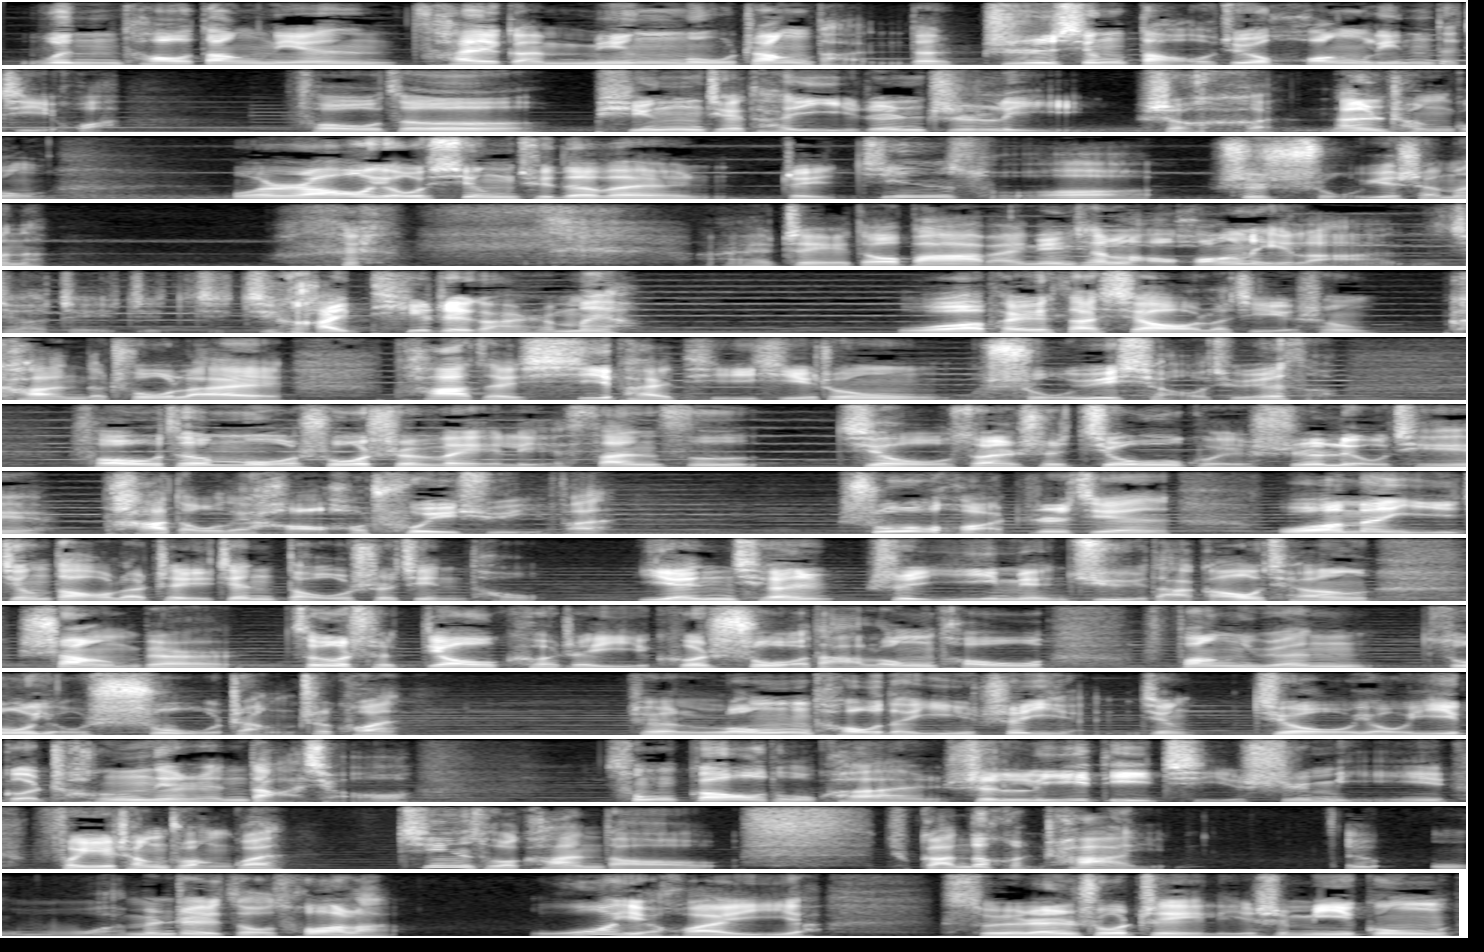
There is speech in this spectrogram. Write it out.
温涛当年才敢明目张胆地执行盗掘皇陵的计划。否则，凭借他一人之力是很难成功。我饶有兴趣地问：这金锁是属于什么呢？嘿。哎，这都八百年前老黄历了，这这这这这还提这干什么呀？我陪他笑了几声，看得出来他在西派体系中属于小角色，否则莫说是位列三司，就算是九鬼十六劫，他都得好好吹嘘一番。说话之间，我们已经到了这间斗室尽头。眼前是一面巨大高墙，上边则是雕刻着一颗硕大龙头，方圆足有数丈之宽。这龙头的一只眼睛就有一个成年人大小，从高度看是离地几十米，非常壮观。金锁看到就感到很诧异：“哎，我们这走错了？我也怀疑呀。虽然说这里是迷宫，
